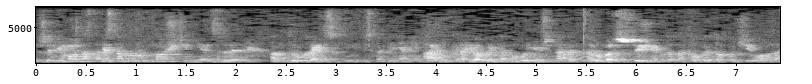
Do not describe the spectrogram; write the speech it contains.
e, że nie można stawiać znaku równości między antyukraińskimi wystąpieniami Armii Krajowej na Wołyniu, czy nawet na Lubelszczyźnie, bo do takowych dochodziło, ale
